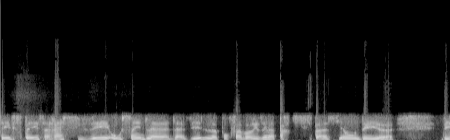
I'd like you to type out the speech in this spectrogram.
safe spaces racisés au sein de la, de la ville là, pour favoriser la participation des, euh, des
